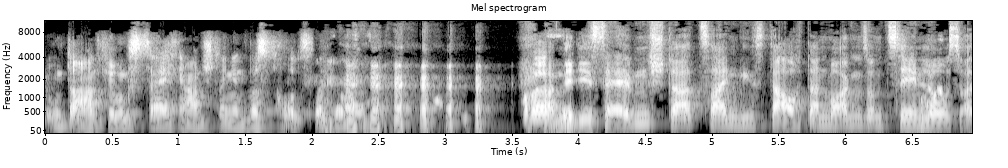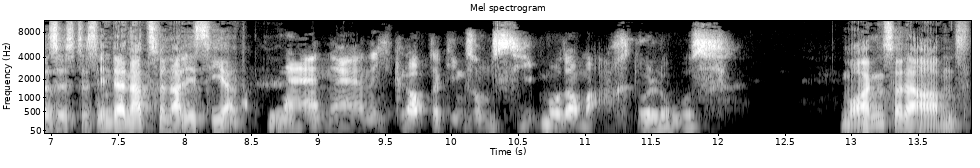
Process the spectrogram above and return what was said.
Unter Anführungszeichen anstrengend, was trotzdem Aber Haben die dieselben Startzeiten? Ging es da auch dann morgens um 10 los? Also ist das internationalisiert? Nein, nein, ich glaube, da ging es um 7 oder um 8 Uhr los. Morgens oder abends?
